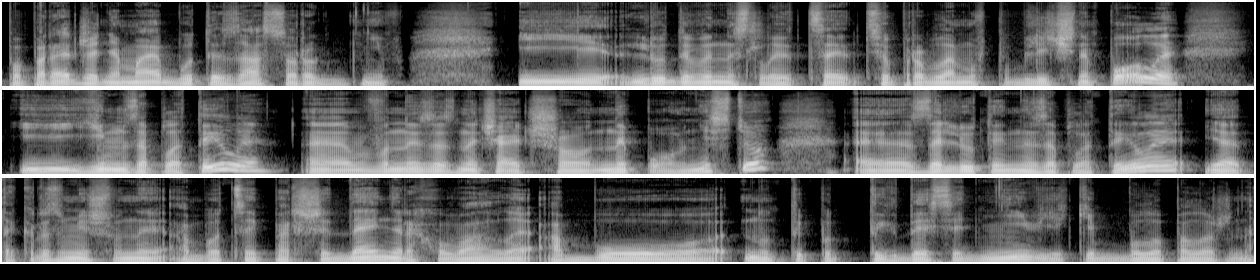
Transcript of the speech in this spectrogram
попередження має бути за 40 днів. І люди винесли це, цю проблему в публічне поле, і їм заплатили. Е, Вони зазначають, що не повністю. Е, За лютий не заплатили. Я так розумію, що вони або цей перший день рахували, або ну, типу, тих 10 днів, які було положено.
